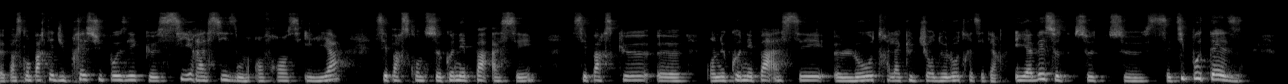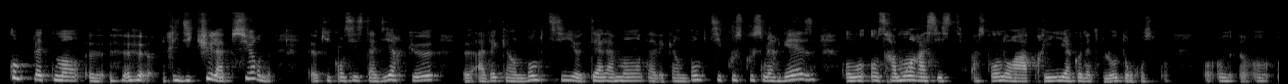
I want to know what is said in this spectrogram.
Euh, parce qu'on partait du présupposé que si racisme en France il y a, c'est parce qu'on ne se connaît pas assez, c'est parce qu'on euh, ne connaît pas assez euh, l'autre, la culture de l'autre, etc. Et il y avait cette hypothèse complètement ridicule, absurde, qui consiste à dire que avec un bon petit thé à la menthe, avec un bon petit couscous merguez, on, sera moins raciste parce qu'on aura appris à connaître l'autre, donc on,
